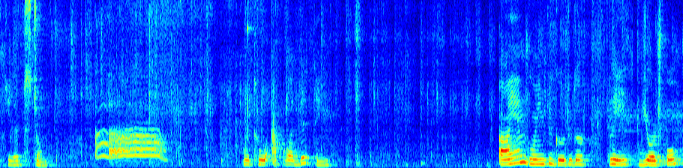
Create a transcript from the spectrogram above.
Okay, let's jump. I'm gonna throw apple at this thing. I am going to go to the place Georgopol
